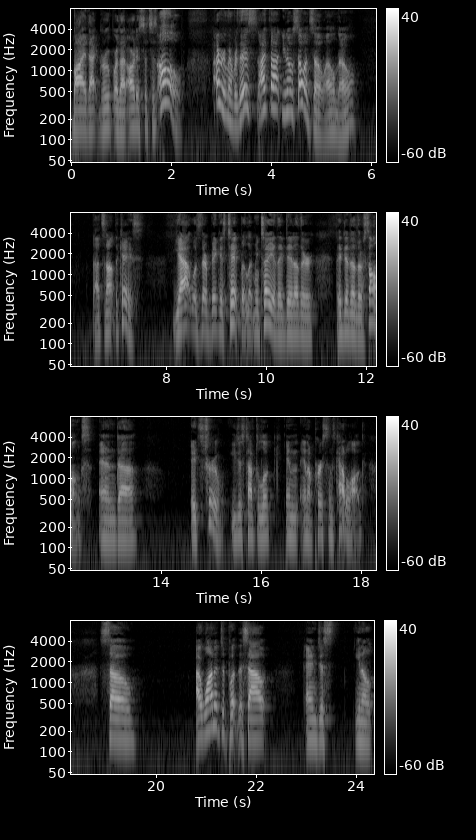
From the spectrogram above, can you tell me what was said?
by that group or that artist that says, "Oh, I remember this. I thought, you know, so and so." Well, no. That's not the case. Yeah, it was their biggest hit, but let me tell you, they did other they did other songs and uh, it's true. You just have to look in in a person's catalog. So I wanted to put this out and just, you know,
